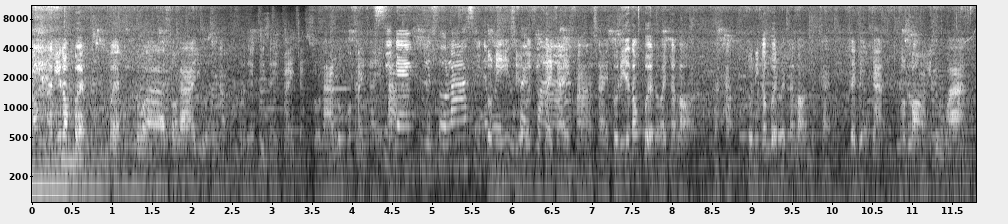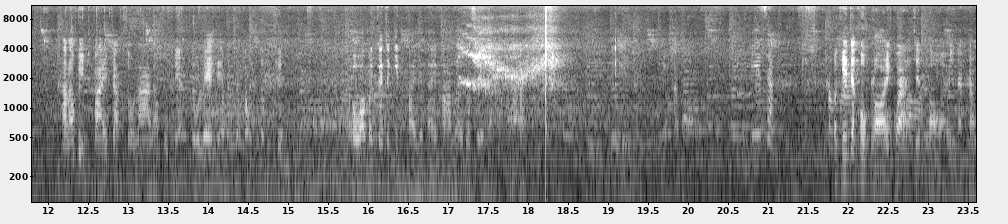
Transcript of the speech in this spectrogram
ลองอันนี้เราเปิดเปิดตัวโซล่าร์อยู่นะครับ ตัวนี้คือใช้ไฟจากโซล่าร์ร่วมกับไฟไกลสีฟ้าแดงคือโซล่าร์สีตัวน้ำเงินี้นสีคือน้ำเงินคือไฟไฟไกลฟ้าฟ้าใช่ ตัวนี้จะต้องเปิดเอาไว้ตลอดนะครับ ตัวนี้ก็เปิดไว้ตลอดเหมือนกัน แต่เดี๋ยวจะทดลองให้ดูว่า ถ้าเราปิดไฟจากโซล่าร์แล้วปุ๊บเนี่ย ตัวเลขเนี่ยมันจะต้องเพิ่มขึ้น เพราะว่ามันก็จะกินไฟจากไกลฟ้าร้อยเปอร์เซ็นต์นะครับนี่ครับที่จากเมื่อกี้จะ600 กว่า 700 นะครับ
